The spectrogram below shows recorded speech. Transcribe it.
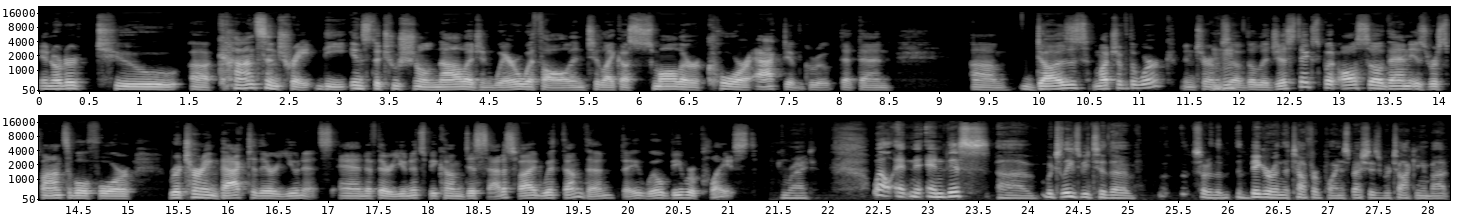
in order to uh, concentrate the institutional knowledge and wherewithal into like a smaller core active group that then um, does much of the work in terms mm-hmm. of the logistics, but also then is responsible for returning back to their units. And if their units become dissatisfied with them, then they will be replaced. Right. Well, and and this, uh, which leads me to the sort of the, the bigger and the tougher point, especially as we're talking about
